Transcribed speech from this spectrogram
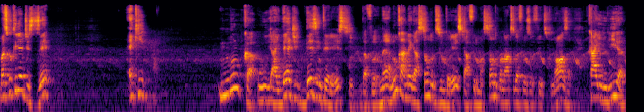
Mas o que eu queria dizer é que nunca a ideia de desinteresse, da, né, nunca a negação do desinteresse, a afirmação do conatos da filosofia de Spinoza cairia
